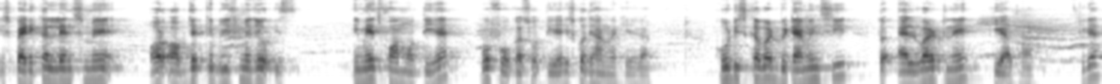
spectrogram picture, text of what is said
स्पेरिकल लेंस में और ऑब्जेक्ट के बीच में जो इस इमेज फॉर्म होती है वो फोकस होती है, इसको ध्यान रखिएगा। हु डिस्कवर्ड विटामिन सी तो एल्बर्ट ने किया था, ठीक है?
